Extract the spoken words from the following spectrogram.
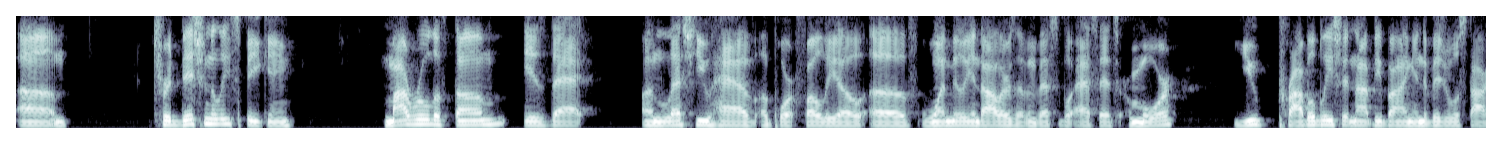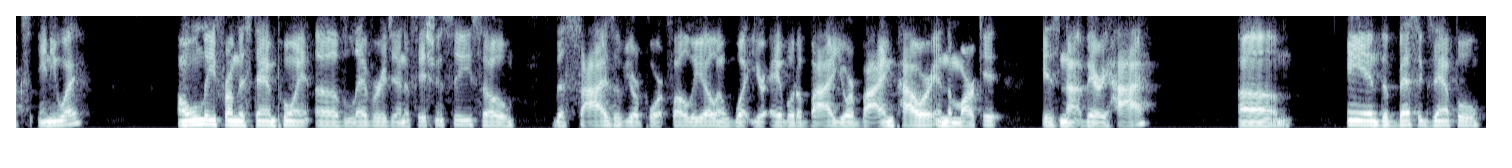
um, traditionally speaking, my rule of thumb is that unless you have a portfolio of $1 million of investable assets or more, you probably should not be buying individual stocks anyway, only from the standpoint of leverage and efficiency. So, the size of your portfolio and what you're able to buy, your buying power in the market is not very high. Um, and the best example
